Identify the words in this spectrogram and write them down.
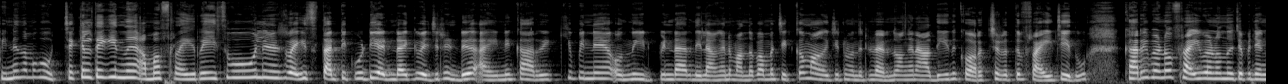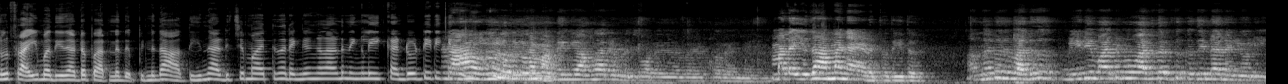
പിന്നെ നമുക്ക് ഉച്ചക്കലത്തേക്ക് ഇന്ന് അമ്മ ഫ്രൈ റൈസ് പോലെ ഒരു റൈസ് തട്ടിക്കൂട്ടി ഉണ്ടാക്കി വെച്ചിട്ടുണ്ട്. അതിന് കറിക്ക് പിന്നെ ഒന്നും ഇരിപ്പുണ്ടായിരുന്നില്ല. അങ്ങനെ വന്നപ്പോൾ അമ്മ ചിക്കൻ വാങ്ങിച്ചിട്ട് വന്നിട്ടുണ്ടായിരുന്നു. അങ്ങനെ അതിൽ നിന്ന് കുറച്ചെടുത്ത് ഫ്രൈ ചെയ്തു. കറി വേണോ ഫ്രൈ വേണോ എന്ന് വെച്ചപ്പോൾ ഞങ്ങൾ ഫ്രൈ മതി എന്നായിട്ട് പറഞ്ഞത്. പിന്നെ ഇത് അതിൽ നിന്ന് അടിച്ചു മാറ്റുന്ന രംഗങ്ങളാണ് നിങ്ങൾ ഈ കണ്ടുകൊണ്ടിരിക്കുന്നത് ഉണ്ടെങ്കിൽ അങ്ങനെ വിളിച്ച് പറയുന്നത് പറയുന്നേ മല ഇത് അമ്മ ഞാൻ എടുത്തത് ഇത്. അന്നേരം ഇത് വലുത് മീഡിയം മാറ്റുമ്പോ വലുതെടുത്ത് തിന്നാനേ ജോലി?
